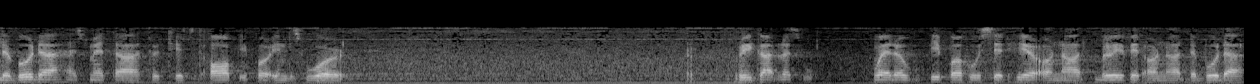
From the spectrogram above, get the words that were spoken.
The Buddha has metta to teach all people in this world. Regardless whether people who sit here or not believe it or not, the Buddha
